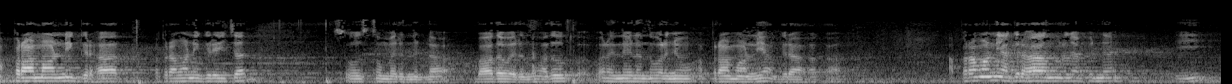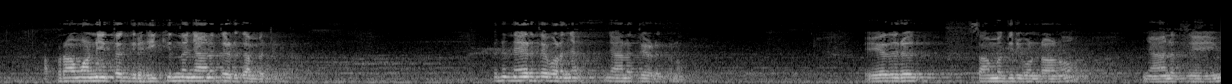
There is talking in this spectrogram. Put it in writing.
അപ്രാമാണി ഗ്രഹ അപ്രാമാണി ഗ്രഹിച്ചാൽ സ്വതത്വം വരുന്നില്ല. ബാധ വരുന്നു. അത് പറയുന്നതിന് എന്ത് പറഞ്ഞു? അപ്രാമാണ്യ അഗ്രാഹക. അപ്രാമാണ്യ അഗ്രഹ എന്ന് പറഞ്ഞാൽ പിന്നെ ഈ അപ്രാമാണ്യത്തെ ഗ്രഹിക്കുന്ന ജ്ഞാനത്തെ എടുക്കാൻ പറ്റില്ല. പിന്നെ നേരത്തെ പറഞ്ഞ ജ്ഞാനത്തെ എടുക്കണം. ഏതൊരു സാമഗ്രി കൊണ്ടാണോ ജ്ഞാനത്തെയും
